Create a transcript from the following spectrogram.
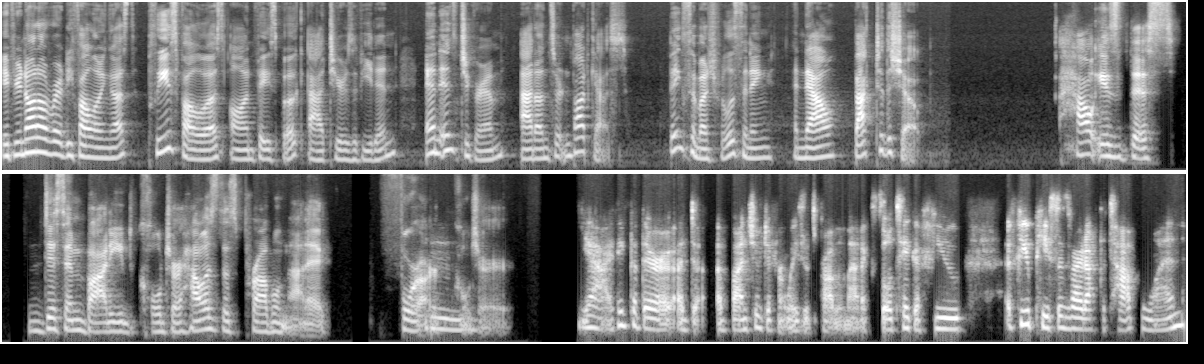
If you're not already following us, please follow us on Facebook at Tears of Eden and Instagram at Uncertain Podcast. Thanks so much for listening. And now back to the show. How is this disembodied culture? How is this problematic for our mm. culture? Yeah, I think that there are a, a, bunch of different ways it's problematic. So we'll take a few a few pieces right off the top. One,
